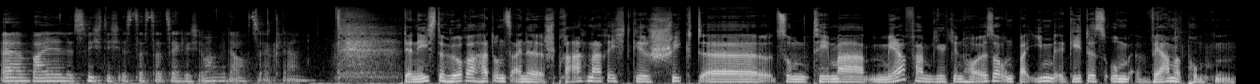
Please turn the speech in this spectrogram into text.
äh, weil es wichtig ist, das tatsächlich immer wieder auch zu erklären. Der nächste Hörer hat uns eine Sprachnachricht geschickt äh, zum Thema Mehrfamilienhäuser und bei ihm geht es um Wärmepumpen.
